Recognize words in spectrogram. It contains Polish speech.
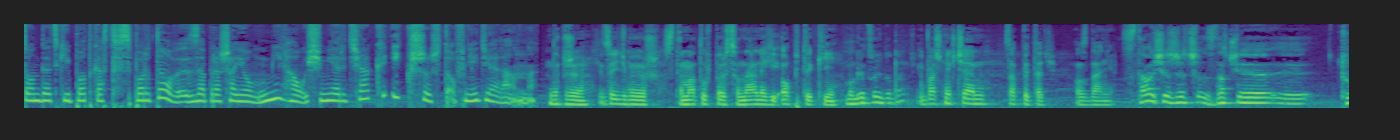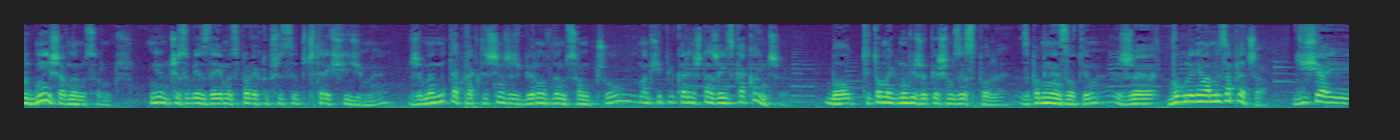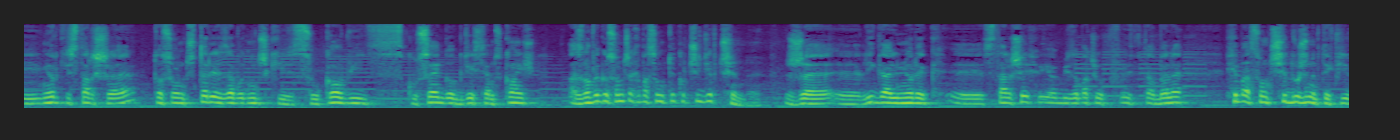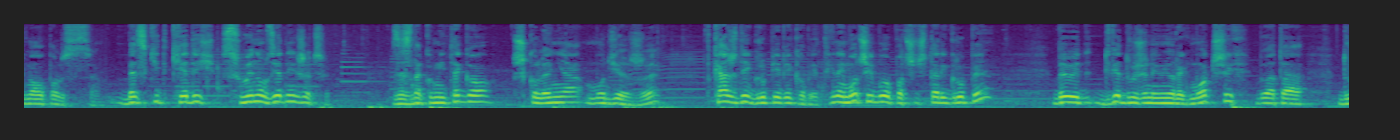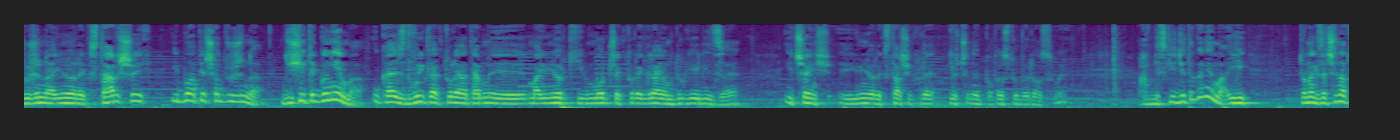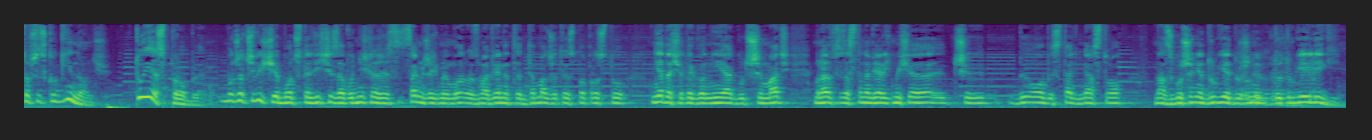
Sądecki Podcast Sportowy zapraszają Michał Śmierciak i Krzysztof Niedzielan. Dobrze, zejdźmy już z tematów personalnych i optyki. Mogę coś dodać? Właśnie chciałem zapytać o zdanie. Stała się rzecz znacznie y, trudniejsza w Nowym Sączu. Nie wiem, czy sobie zdajemy sprawę, jak tu wszyscy w czterech siedzimy, że my, my tak praktycznie rzecz biorąc w Nowym Sączu, nam się piłka ręczna żeńska kończy. Bo ty, Tomek, mówisz o pierwszym zespole, zapominając o tym, że w ogóle nie mamy zaplecza. Dzisiaj juniorki starsze to są cztery zawodniczki z Sułkowic, z Kusego, gdzieś tam skądś, a z Nowego Sącza chyba są tylko trzy dziewczyny. Że y, Liga Juniorek y, Starszych, ja bym zobaczył w tabelę, chyba są trzy drużyny w tej chwili w Małopolsce. Beskid kiedyś słynął z jednej rzeczy. Ze znakomitego szkolenia młodzieży w każdej grupie wiekowej. Tych najmłodszych było po 3-4 grupy, były dwie drużyny juniorek młodszych, była ta drużyna juniorek starszych i była pierwsza drużyna. Dzisiaj tego nie ma. UKS dwójka, która tam y, ma juniorki młodsze, które grają w drugiej lidze i część juniorek starszych, które dziewczyny po prostu wyrosły. A w Beskidzie tego nie ma. I Tomek zaczyna to wszystko ginąć. Tu jest problem. Bo rzeczywiście było 40 zawodników, że sami żeśmy rozmawiali na ten temat, że to jest po prostu, nie da się tego nijak utrzymać. My nawet zastanawialiśmy się, czy byłoby stać miasto na zgłoszenie drugiej drużyny do drugiej ligi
